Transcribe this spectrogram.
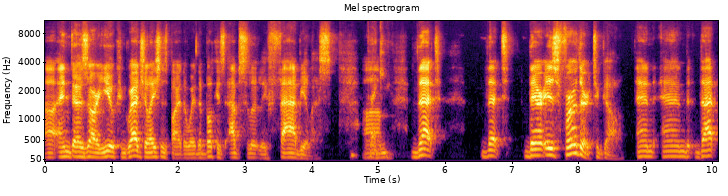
uh, and as are you. Congratulations by the way. The book is absolutely fabulous. Thank you. that that there is further to go and and that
